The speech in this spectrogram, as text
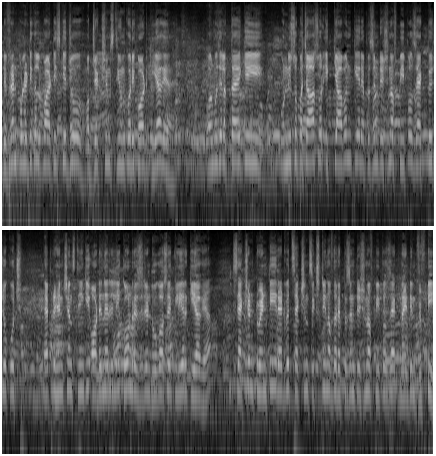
डिफरेंट पॉलिटिकल पार्टीज़ के जो ऑब्जेक्शंस थी उनको रिकॉर्ड किया गया है। और मुझे लगता है कि 1950 और इक्यावन के रिप्रेजेंटेशन ऑफ़ पीपल्स एक्ट पे जो कुछ एप्रीहेंशंस थी कि ऑर्डिनरीली कौन रेजिडेंट होगा, उसे क्लियर किया गया। Section 20 read with section 16 of the representation of peoples act 1950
